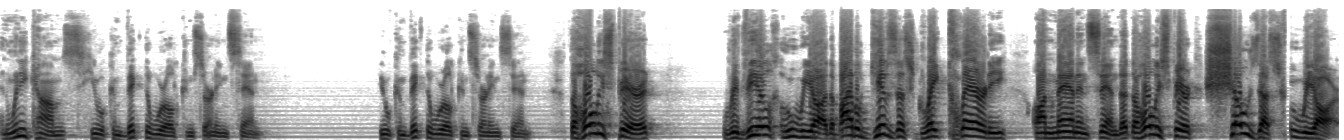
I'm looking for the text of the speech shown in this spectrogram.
And when he comes, he will convict the world concerning sin. He will convict the world concerning sin. The Holy Spirit reveal who we are. The Bible gives us great clarity on man and sin, that the Holy Spirit shows us who we are.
